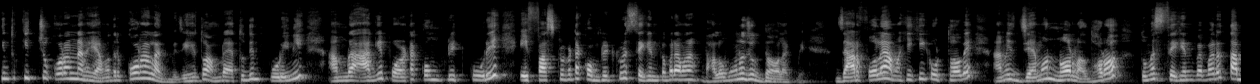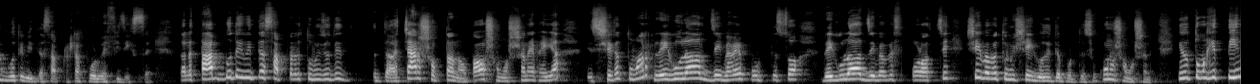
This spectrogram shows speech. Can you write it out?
কিন্তু কিচ্ছু করার না ভাই, আমাদের করা লাগবে। যেহেতু আমরা এতদিন পড়িনি, আমরা আগে পড়াটা কমপ্লিট করে, এই ফার্স্ট পেপারটা কমপ্লিট করে সেকেন্ড পেপারে আমার ভালো মনোযোগ দেওয়া লাগবে। যার ফলে আমাকে কি করতে হবে, আমি যেমন নর্মাল ধরো তোমার সেকেন্ড পেপারে তাপগতিবিদ্যা সাবজেক্টটা পড়বে ফিজিক্সে তাহলে তাপগতিবিদ্যা সাবজেক্টে তুমি যদি চার সপ্তাহ নাও, তাও সমস্যা নেই ভাইয়া। সেটা তোমার রেগুলার যেভাবে পড়তেছো রেগুলার যেভাবে পড়াচ্ছে, সেইভাবে তুমি সেই গতিতে পড়তেছো, কোনো সমস্যা নেই। কিন্তু তোমাকে তিন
